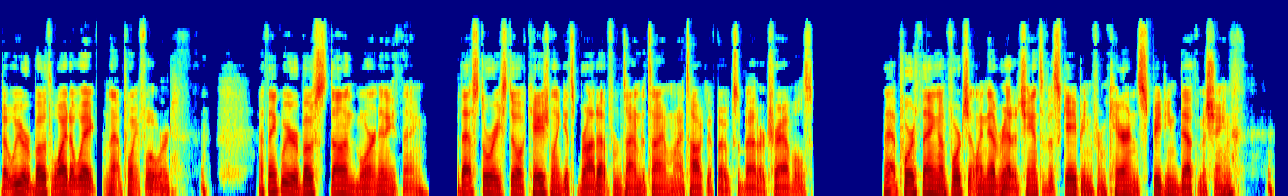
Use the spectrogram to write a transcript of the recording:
but we were both wide awake from that point forward. I think we were both stunned more than anything. but that story still occasionally gets brought up from time to time when I talk to folks about our travels. That poor thing unfortunately never had a chance of escaping from Karen's speeding death machine.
